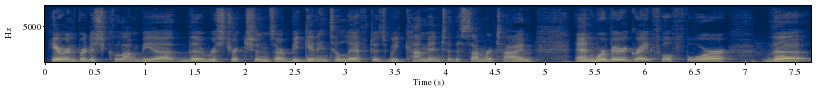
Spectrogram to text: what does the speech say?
Here in British Columbia, the restrictions are beginning to lift as we come into the summertime, and we're very grateful for the,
